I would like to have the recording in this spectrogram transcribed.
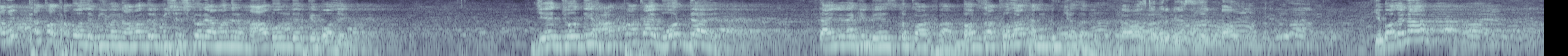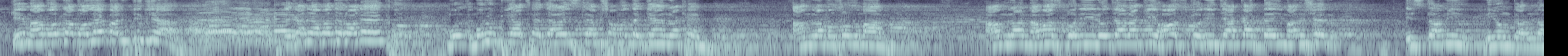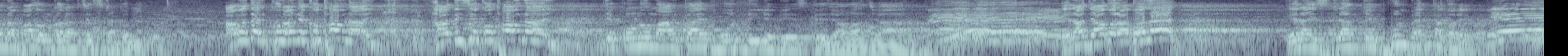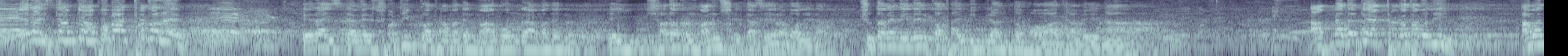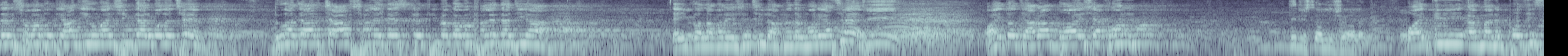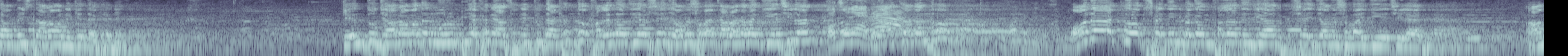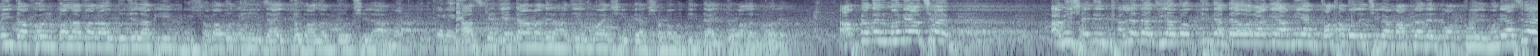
আরেকটা কথা বলে বিমান আমাদের বিশেষ করে আমাদের মা বোনদেরকে বলে যে যদি হাত পাকায় ভোট দেয় তাইলে নাকি বেশ তো কনফার্ম দরজা খোলা খালি ঢুকে যাবে। নামাজটা করে যাবে নাও। কি বলে না? কে মা বোনরা বলে বাড়িতে গিয়া? এখানে আমাদের অনেক মুরব্বী আছে যারা ইসলাম সম্বন্ধে জ্ঞান রাখেন। আমরা মুসলমান। আমরা নামাজ পড়ি রোজা রাখি হজ করি জাকাত দেই মানুষের ইসলামী নিয়ম কানুন আমরা পালন করার চেষ্টা করি। আমাদের কোরআনে কোথাও নাই হাদিসে কোথাও নাই। যে কোনো মার্কায় ভোট দিলে বেচতে যাওয়া যায়। এরা যা বলা বলে, এরা ইসলামকে ভুল ব্যাখ্যা করে। এরা ইসলামকে অপব্যাখ্যা করে। এরা ইসলামের সঠিক কথা আমাদের মা বোনরা, আমাদের এই সাধারণ মানুষের কাছে এরা বলে না। সুতরাং এদের কথায় বিভ্রান্ত হওয়া যাবে না। আপনাদেরকে একটা কথা বলি। আমাদের সভাপতি হাজি হুমায়ুন সিকদার বলেছে দু হাজার চার সালে দেশ নেত্রী বেগম খালেদা জিয়া। এই কলাবারে এসেছিল আপনাদের মনে আছে? হয়তো যারা বয়স এখন তিরিশ চল্লিশ পঁয়ত্রিশ মানে পঁচিশ ছাব্বিশ তারা অনেকে দেখেনি। কিন্তু যারা আমাদের মুরব্বী এখানে আছেন একটু দেখেন তো খালেদা জিয়ার সেই জনসভায় কারা কারা গিয়েছিলেন? হাজার তো? অনেক লোক সেদিন বেগম খালেদা জিয়ার সেই জনসভায় গিয়েছিলেন। আমি তখন কলাপাড়া উপজেলা বিএনপি সভাপতি দায়িত্ব পালন করছিলাম। আজকে যেটা আমাদের হাজি হুমায়ুন সিকদার সভাপতির দায়িত্ব পালন করে। আপনাদের মনে আছে? আমি সেদিন খালেদা জিয়া বক্তৃতা দেওয়ার আগে আমি এক কথা বলেছিলাম আপনাদের পক্ষ হয়ে। মনে আছে?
